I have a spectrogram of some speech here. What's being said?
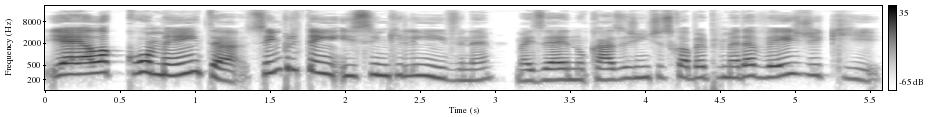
E aí ela comenta, sempre tem isso em Killing Eve, né? Mas é, no caso, a gente descobre a primeira vez de que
